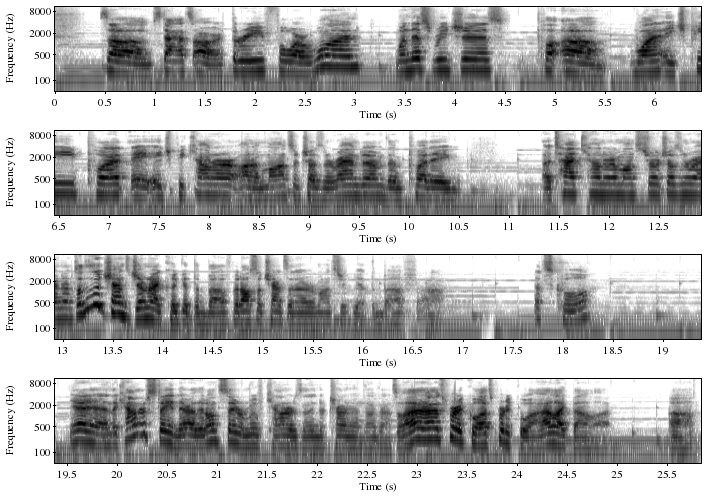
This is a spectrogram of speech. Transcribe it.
so um, stats are 3, 4, 1. When this reaches um, 1 HP, put a HP counter on a monster chosen at random, then put a attack counter a monster chosen random. So there's a chance Gemini could get the buff, but also chance another monster could get the buff. That's cool. Yeah, yeah, and the counters stay there. They don't say remove counters and then turn and like that. So uh, that's pretty cool. That's pretty cool. I like that a lot. Um,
